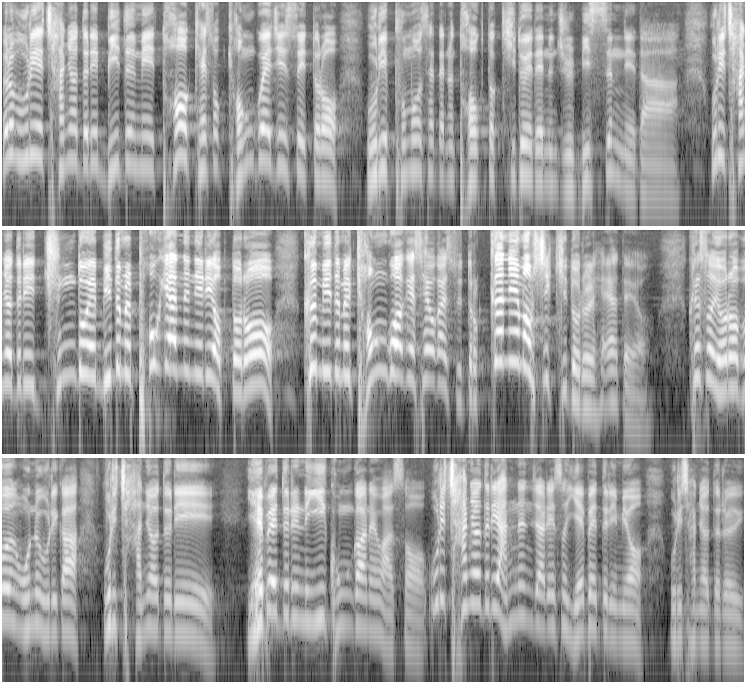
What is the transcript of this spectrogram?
여러분 우리의 자녀들이 믿음이 더 계속 견고해질 수 있도록 우리 부모 세대는 더욱더 기도해야 되는 줄 믿습니다. 우리 자녀들이 중도의 믿음을 포기하는 일이 없도록 그 믿음을 견고하게 세워갈 수 있도록 끊임없이 기도를 해야 돼요. 그래서 여러분 오늘 우리가 우리 자녀들이 예배 드리는 이 공간에 와서 우리 자녀들이 앉는 자리에서 예배 드리며 우리 자녀들을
